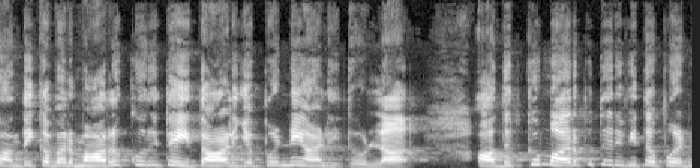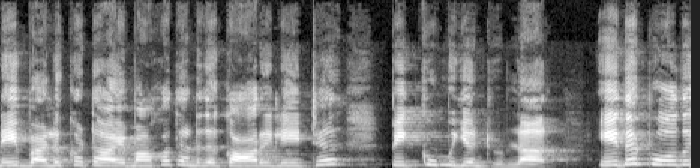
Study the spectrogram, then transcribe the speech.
சந்திக்க வருமாறு குறித்த இத்தாலிய பெண்ணை அழைத்துள்ளார். அதற்கு மறுப்பு தெரிவித்த பெண்ணை வலுக்கட்டாயமாக தனது காரில் ஏற்ற பிக்கு முயன்றுள்ளார். இதற்போது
